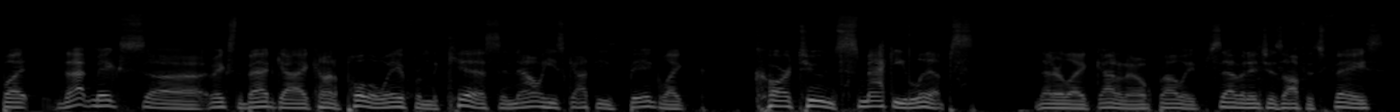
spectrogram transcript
but that makes uh, makes the bad guy kind of pull away from the kiss, and now he's got these big like cartoon smacky lips that are like I don't know, probably seven inches off his face.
